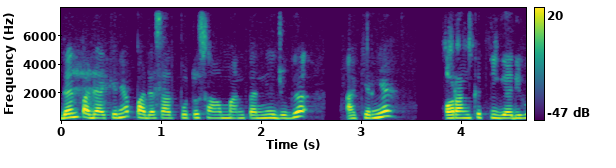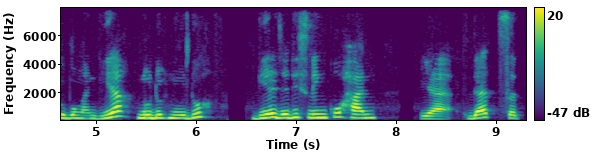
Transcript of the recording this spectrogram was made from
Dan pada akhirnya pada saat putus sama mantannya juga akhirnya orang ketiga di hubungan dia nuduh-nuduh dia jadi selingkuhan. Ya, that's a-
